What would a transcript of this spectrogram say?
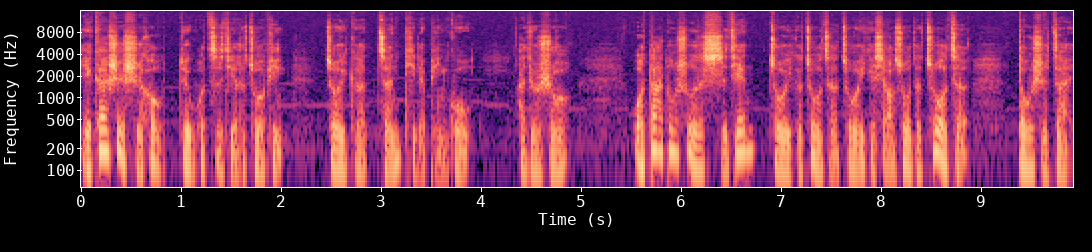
也该是时候对我自己的作品。做一个整体的评估，他就说：“我大多数的时间作为一个作者，作为一个小说的作者，都是在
